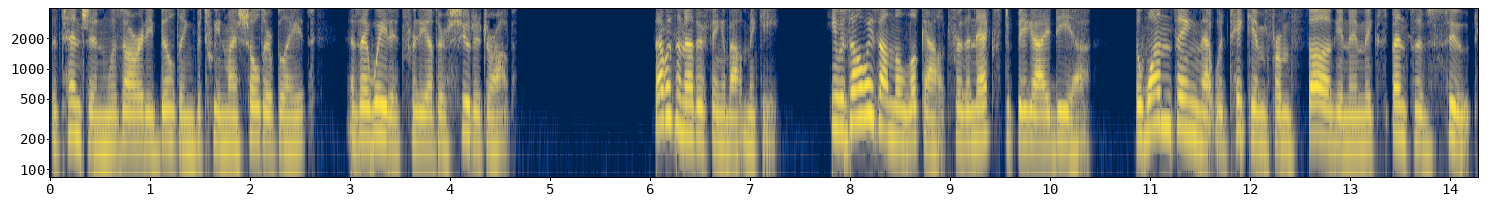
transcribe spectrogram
The tension was already building between my shoulder blades as I waited for the other shoe to drop. That was another thing about Mickey. He was always on the lookout for the next big idea, the one thing that would take him from thug in an expensive suit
